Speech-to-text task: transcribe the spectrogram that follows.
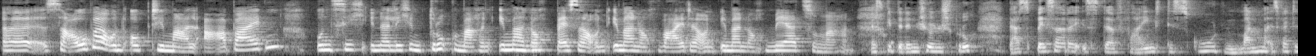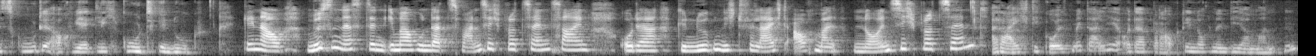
äh, sauber und optimal arbeiten und sich innerlichen Druck machen, immer mhm. noch besser und immer noch weiter und immer noch mehr zu machen. Es gibt ja den schönen Spruch, das Bessere ist der Feind des Guten. Manchmal ist vielleicht das Gute auch wirklich gut genug. Genau. Müssen es denn immer 120 Prozent sein oder genügen nicht vielleicht auch mal 90 Prozent? Reicht die Goldmedaille oder braucht die noch einen Diamanten?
